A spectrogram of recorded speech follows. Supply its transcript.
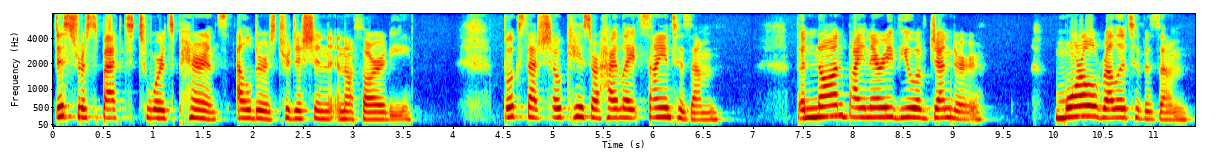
disrespect towards parents, elders, tradition, and authority, books that showcase or highlight scientism, the non binary view of gender, moral relativism,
